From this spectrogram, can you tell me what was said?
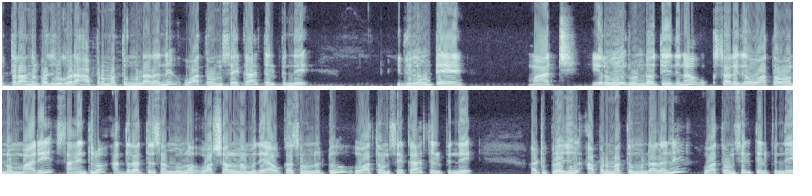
ఉత్తరాంధ్ర ప్రజలు కూడా అప్రమత్తంగా ఉండాలని వాతావరణ శాఖ తెలిపింది. ఇదిలో ఉంటే మార్చ్ ఇరవై రెండవ తేదీన ఒకసారిగా వాతావరణం మారి సాయంత్రం అర్ధరాత్రి సమయంలో వర్షాలు నమోదే అవకాశం ఉన్నట్టు వాతావరణ శాఖ తెలిపింది. అటు ప్రజలు అప్రమత్తంగా ఉండాలని వాతావరణ శాఖ తెలిపింది.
